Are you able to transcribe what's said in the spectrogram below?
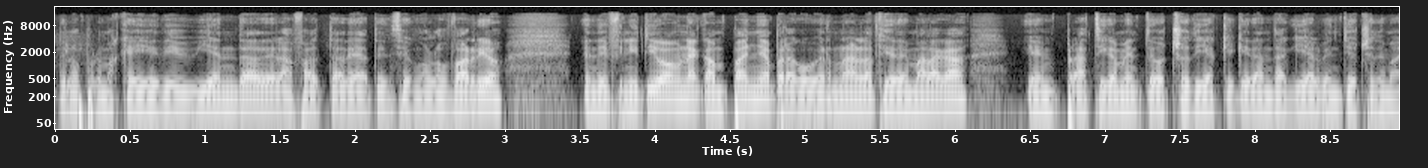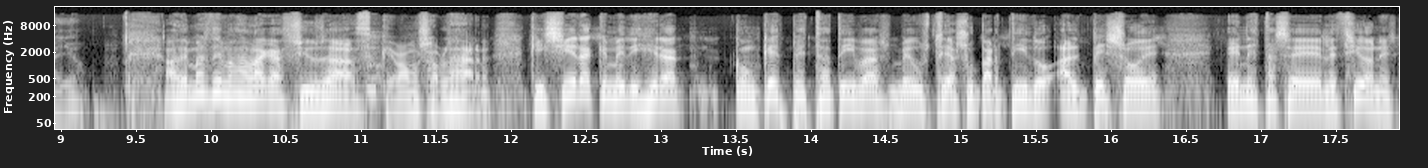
de los problemas que hay de vivienda, de la falta de atención a los barrios. En definitiva, una campaña para gobernar la ciudad de Málaga en prácticamente ocho días que quedan de aquí al 28 de mayo. Además de Málaga ciudad, que vamos a hablar, quisiera que me dijera con qué expectativas ve usted a su partido, al PSOE, en estas elecciones.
